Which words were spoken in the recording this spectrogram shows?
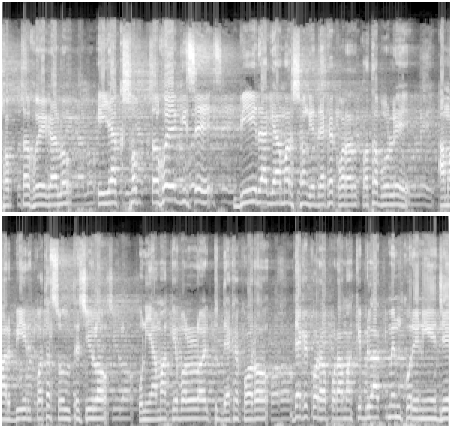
সপ্তাহ হয়ে গেল। এই এক সপ্তাহ হয়ে গেছে, বিয়ের আগে আমার সঙ্গে দেখা করার কথা বলে আমার বিয়ের কথা চলতেছিল। উনি আমাকে বলল, একটু দেখা করো। দেখা করার পর আমাকে ব্ল্যাকমেন করে নিয়ে যে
